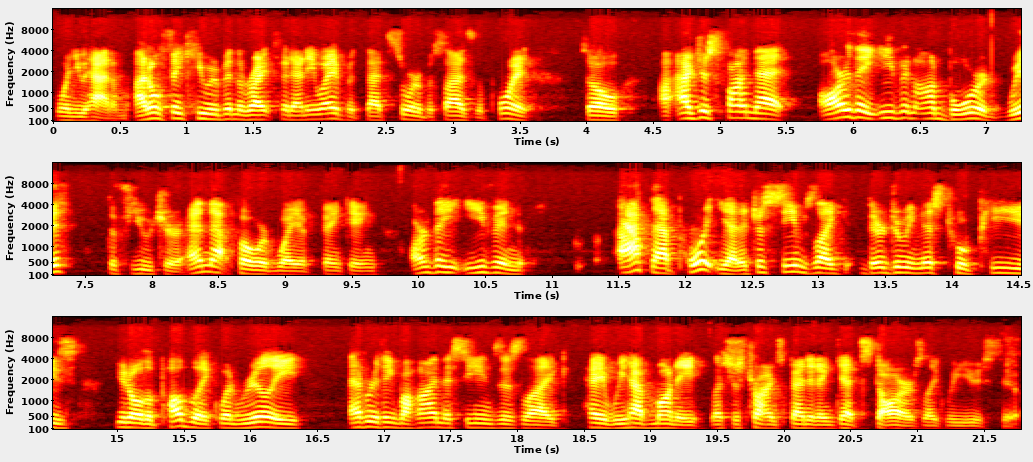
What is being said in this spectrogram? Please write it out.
when you had him. I don't think he would have been the right fit anyway, but that's sort of besides the point. So I just find that are they even on board with the future and that forward way of thinking? Are they even at that point yet? It just seems like they're doing this to appease, you know, the public when really everything behind the scenes is like, hey, we have money, let's just try and spend it and get stars like we used to.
